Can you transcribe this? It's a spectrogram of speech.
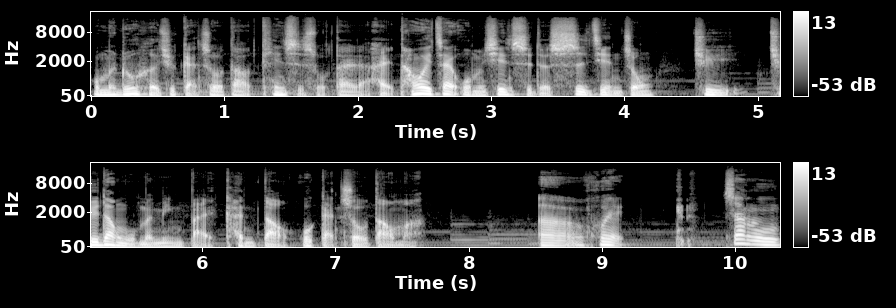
我们如何去感受到天使所带来的爱？它会在我们现实的事件中去去让我们明白、看到或感受到吗？呃，会。像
